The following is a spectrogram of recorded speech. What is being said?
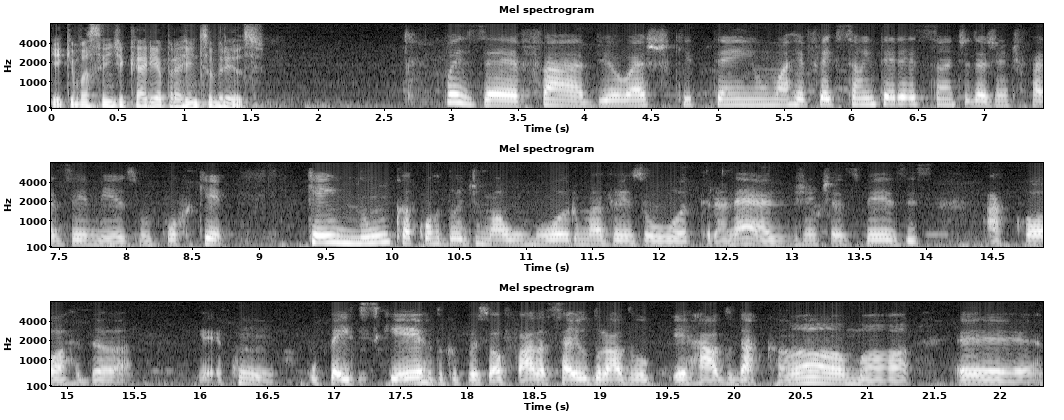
que, que você indicaria para a gente sobre isso? Pois é, Fábio, eu acho que tem uma reflexão interessante da gente fazer mesmo, porque quem nunca acordou de mau humor uma vez ou outra, né? A gente às vezes acorda é, com o pé esquerdo, que o pessoal fala, saiu do lado errado da cama, é,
